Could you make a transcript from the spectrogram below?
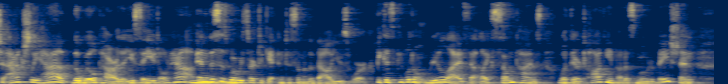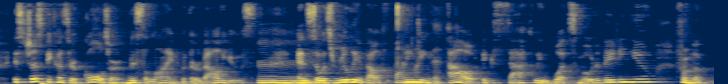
to actually have the willpower that you say you don't have. Mm-hmm. And this is where we start to get into some of the values work because people don't realize that like sometimes what they're talking about is motivation it's just because their goals are misaligned with their values. Mm. And so it's really about finding like out exactly what's motivating you from a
